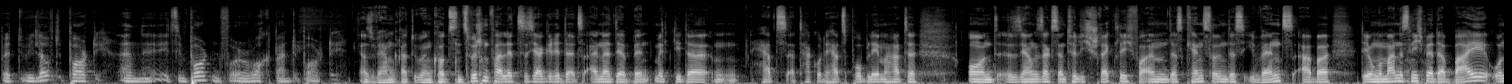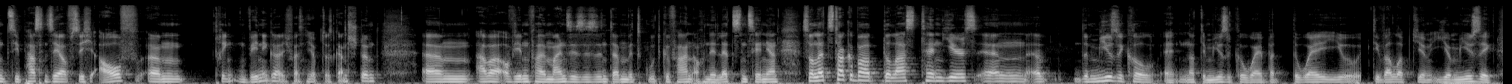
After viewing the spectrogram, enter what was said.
but we love to party, and uh, it's important for a rock band to party. Also wir haben gerade über einen kurzen Zwischenfall letztes Jahr geredet, als einer der Bandmitglieder einen Herzattack oder Herzprobleme hatte. Und äh, sie haben gesagt, es ist natürlich schrecklich, vor allem das Canceln des Events, aber der junge Mann ist nicht mehr dabei und sie passen sehr auf sich auf. Ähm, trinken weniger, ich weiß nicht, ob das ganz stimmt, ähm, aber auf jeden Fall meinen sie, sie sind damit gut gefahren, auch in den letzten zehn Jahren. So let's talk about the last 10 years in uh, the musical, uh, not the musical way, but the way you developed your, your music.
